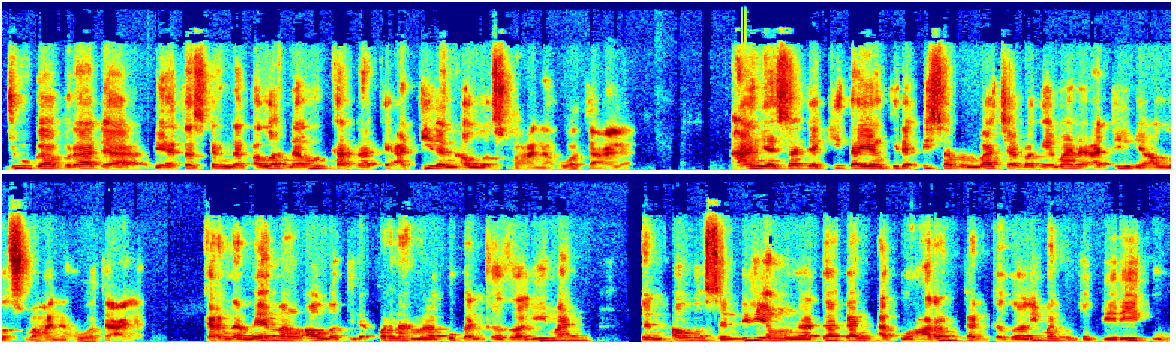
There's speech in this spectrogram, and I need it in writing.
juga berada di atas kehendak Allah namun karena keadilan Allah Subhanahu wa taala. Hanya saja kita yang tidak bisa membaca bagaimana adilnya Allah Subhanahu wa taala. Karena memang Allah tidak pernah melakukan kezaliman dan Allah sendiri yang mengatakan aku haramkan kezaliman untuk diriku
